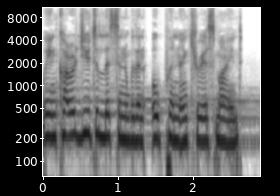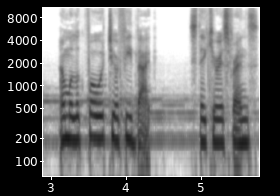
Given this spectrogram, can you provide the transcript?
We encourage you to listen with an open and curious mind, and we'll look forward to your feedback. Stay curious, friends.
